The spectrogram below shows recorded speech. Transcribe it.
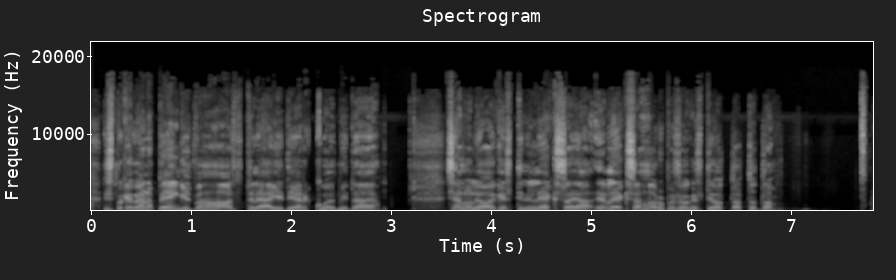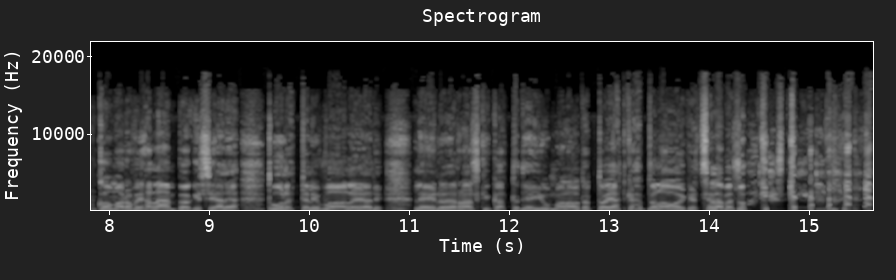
Sitten mä kävin aina penkiltä vähän haastattelemaan äijit jerkkua, että mitä. Ja siellä oli oikeasti niin Leksa ja, ja Leksahan rupesi oikeasti ottaa tota, Komarov ihan lämpöäkin siellä ja tuuletteli vaaleja, niin Leino ja Raski katsoi, että ei jumalauta, toi jätkähän pelaa oikeasti, se elämässä oikeasti.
